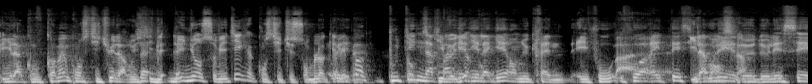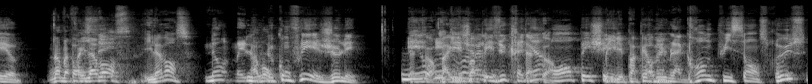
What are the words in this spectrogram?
il a quand même constitué la Russie. Bah, L'Union soviétique a constitué son bloc à l'époque. Poutine n'a pas gagné la guerre en Ukraine. Il faut, il faut bah, arrêter, si vous voulez, de, de laisser euh, non, mais il avance. Il avance. Non, mais le, ah conflit est gelé. Mais bah, les Ukrainiens ont empêché il est pas quand même la grande puissance russe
